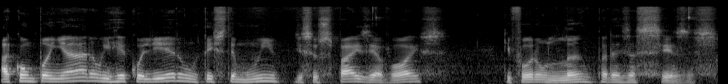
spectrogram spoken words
acompanharam e recolheram o testemunho de seus pais e avós, que foram lâmpadas acesas,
